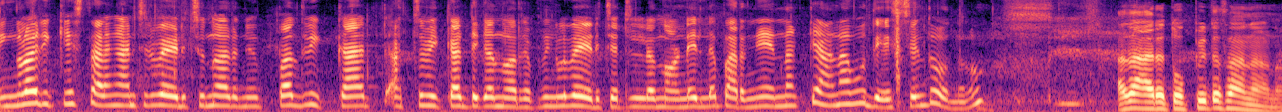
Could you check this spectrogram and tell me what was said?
നിങ്ങൾ ഒരിക്കൽ സ്ഥലം കാണിച്ചിട്ട് മേടിച്ചു എന്ന് പറഞ്ഞു. ഇപ്പൊ അത് വിൽക്കാ അച്ഛൻ വിൽക്കാട്ടിക്കാന്ന് പറഞ്ഞു. അപ്പൊ നിങ്ങൾ മേടിച്ചിട്ടില്ല നൊണയല്ല പറഞ്ഞു എന്നൊക്കെയാണ് ആ ഉദ്ദേശിച്ചെന്ന് തോന്നുന്നു. അതാരാ തൊപ്പിട്ട സാധനമാണോ?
